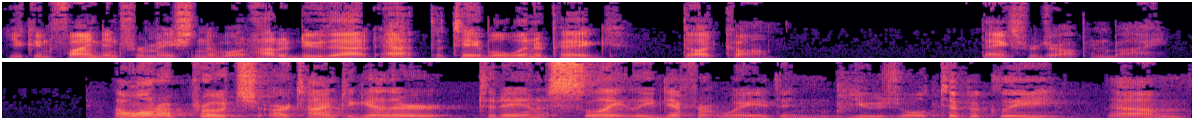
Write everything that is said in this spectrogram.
you can find information about how to do that at thetablewinnipeg.com. Thanks for dropping by. I want to approach our time together today in a slightly different way than usual. Typically, um,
